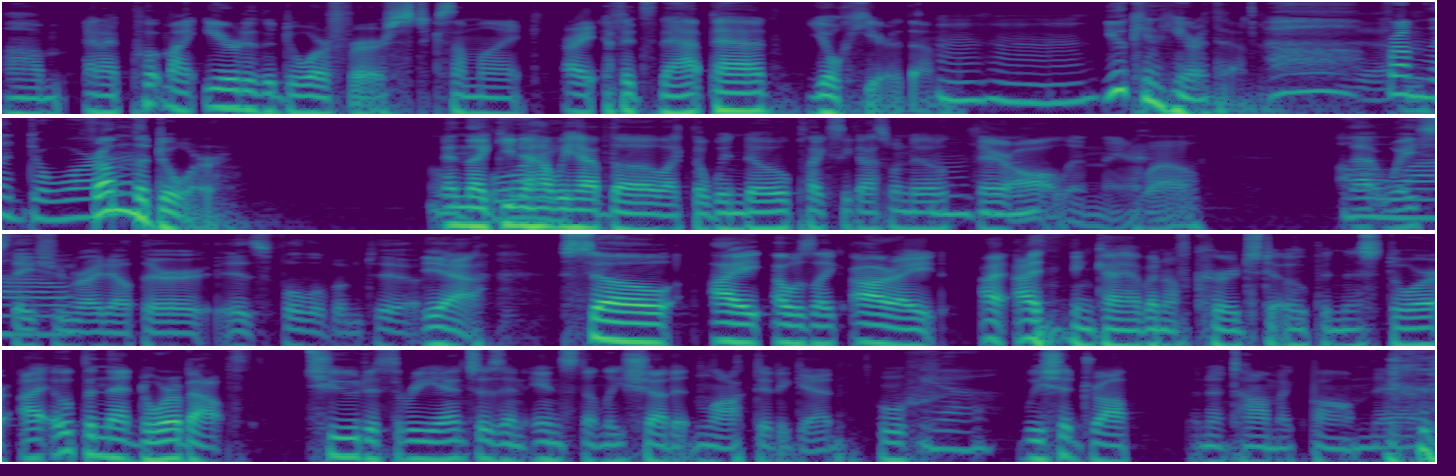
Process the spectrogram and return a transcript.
um, and I put my ear to the door first because I'm like, all right, if it's that bad, you'll hear them. Mm-hmm. You can hear them From the door. from the door, Oh, and like you know how we have the like the window plexiglass window, they're Mhm. all in there. Wow. That Oh, way station right out there is full of them too. Yeah. So I I was like, all right, I I think I have enough courage to open this door. I opened that door about two to three inches and instantly shut it and locked it again. Oof. Yeah. we should drop an atomic bomb there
